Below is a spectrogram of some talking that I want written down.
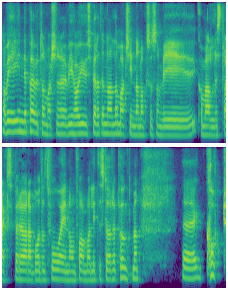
Ja, vi är inne på Everton-matchen. Vi har ju spelat en annan match innan också som vi kommer alldeles strax beröra båda två i någon form av lite större punkt. Men eh, kort,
